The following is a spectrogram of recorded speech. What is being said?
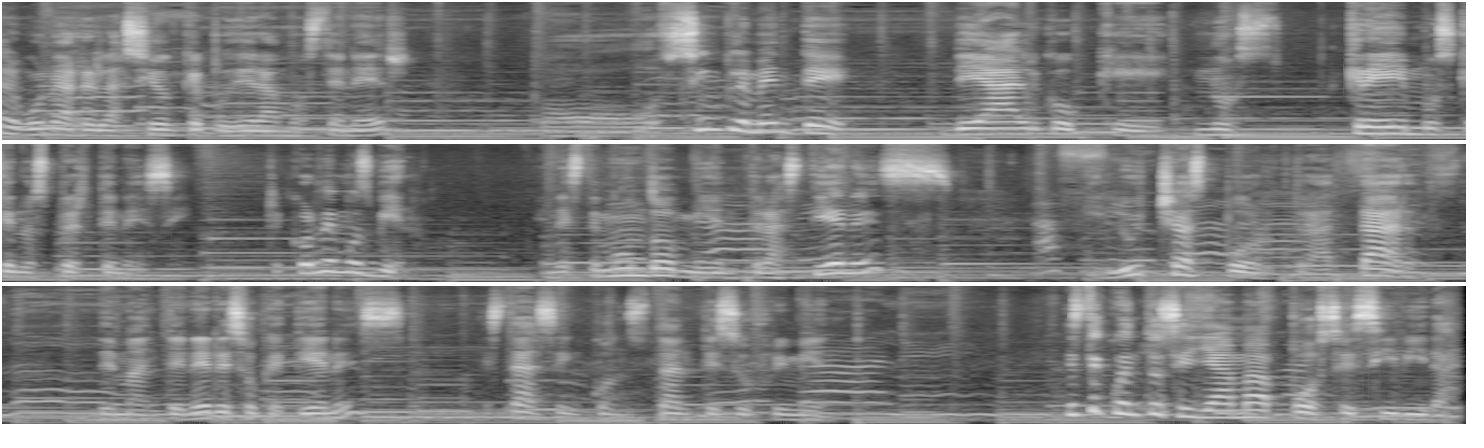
de alguna relación que pudiéramos tener o simplemente de algo que nos creemos que nos pertenece. Recordemos bien, en este mundo mientras tienes y luchas por tratar de mantener eso que tienes, estás en constante sufrimiento. Este cuento se llama Posesividad.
